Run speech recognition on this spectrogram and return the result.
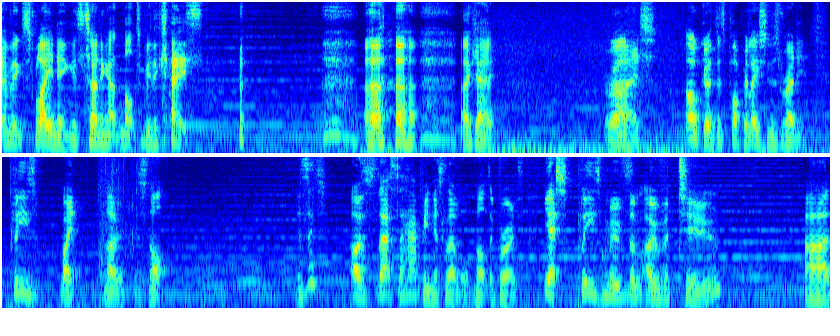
I'm explaining is turning out not to be the case. uh, okay. Right. Oh, good. This population is ready. Please, wait. No, it's not. Is it? Oh, that's the happiness level, not the growth. Yes, please move them over to uh,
